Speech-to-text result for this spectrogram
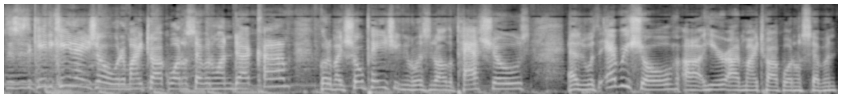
This is the Katie K9 Show. Go to mytalk1071.com. Go to my show page. You can listen to all the past shows. As with every show uh, here on My Talk 107,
